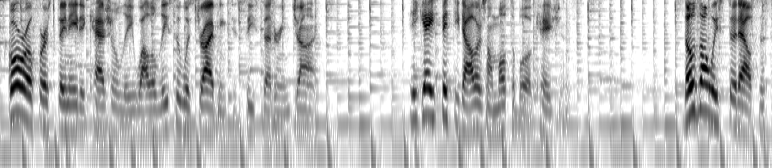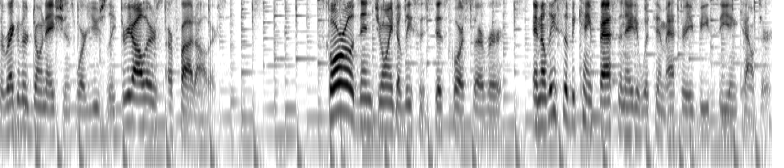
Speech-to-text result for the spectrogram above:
Scoro first donated casually while Elisa was driving to see Stuttering John. He gave $50 on multiple occasions. Those always stood out since the regular donations were usually $3 or $5. Scoro then joined Elisa's Discord server, and Elisa became fascinated with him after a VC encounter.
